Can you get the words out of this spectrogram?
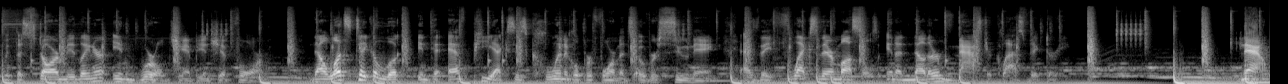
with the star mid laner in World Championship form. Now let's take a look into FPX's clinical performance over Suning as they flex their muscles in another masterclass victory. Now,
